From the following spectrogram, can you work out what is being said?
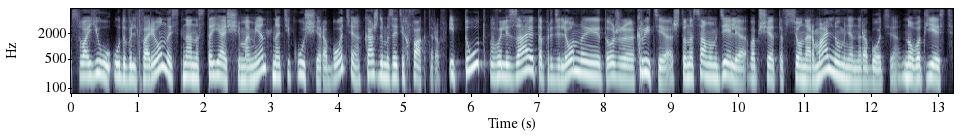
свою удовлетворенность на настоящий момент, на текущей работе каждым из этих факторов. И тут вылезают определенные тоже крытия, что на самом деле вообще-то все нормально у меня на работе, но вот есть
